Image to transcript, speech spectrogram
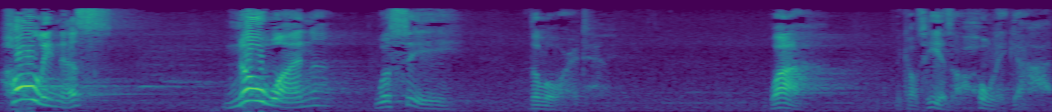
holiness, no one will see the Lord. Why? Because He is a holy God.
